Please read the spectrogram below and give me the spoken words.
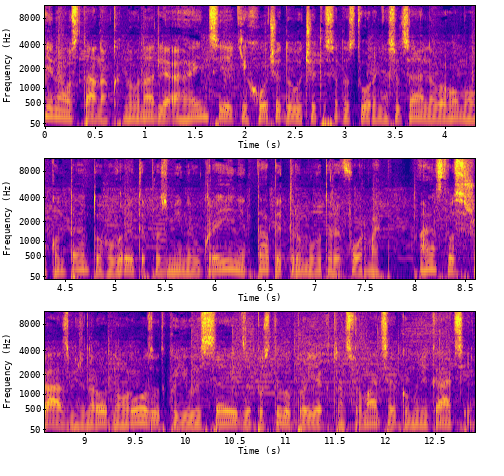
І наостанок новина для агенцій, які хочуть долучитися до створення соціально вагомого контенту, говорити про зміни в Україні та підтримувати реформи. Агентство США з міжнародного розвитку USAID запустило проєкт Трансформація комунікації.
